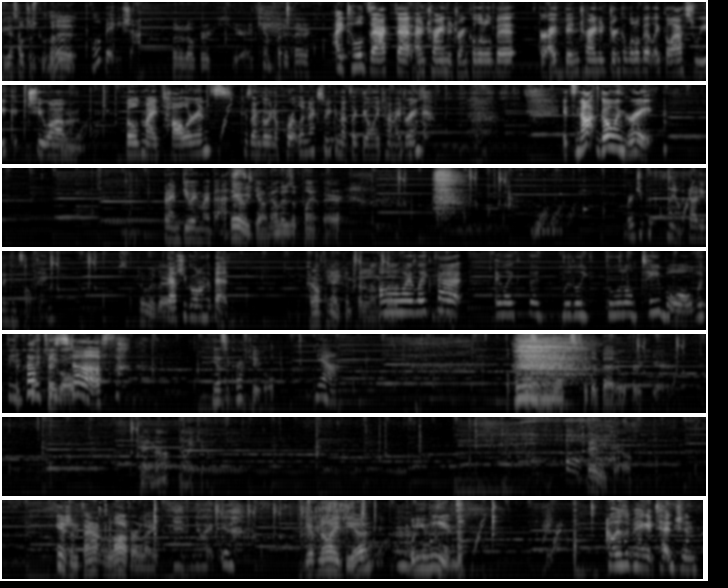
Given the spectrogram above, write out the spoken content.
I guess I'll just put Little- it Little baby shot. put it over here. I can't put it there. I told Zach that I'm trying to drink a little bit, or I've been trying to drink a little bit like the last week to um build my tolerance because I'm going to Portland next week and that's like the only time I drink. It's not going great. But I'm doing my best. There we go. Now there's a plant there. Where'd you put the plant without even consulting? Just over there. That should go on the bed. I don't think I can put it on Oh, the. I like no. that. I like the little the little table with the, The with the stuff. He has a craft table. Yeah. I'll put this next to the bed over here. Can I not? No, I can. There we go. Isn't that lovely? I have no idea. You have no idea? What do you mean? I wasn't paying attention.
